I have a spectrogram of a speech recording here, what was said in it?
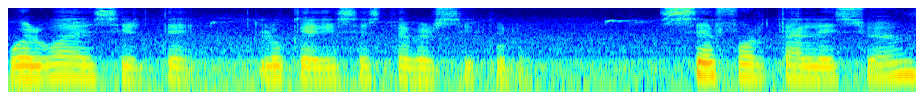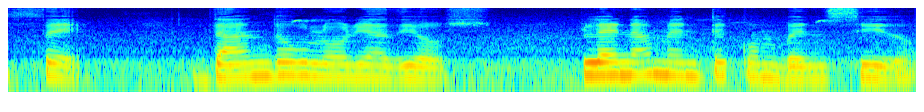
vuelvo a decirte lo que dice este versículo. Se fortaleció en fe, dando gloria a Dios, plenamente convencido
